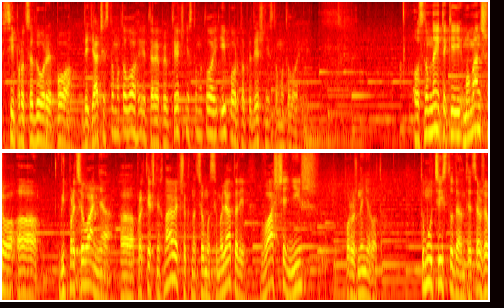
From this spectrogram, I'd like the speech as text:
всі процедури по дитячій стоматології, терапевтичній стоматології і по ортопедичній стоматології. Основний такий момент, що е, відпрацювання е, практичних навичок на цьому симуляторі важче, ніж порожнині рота. Тому ці студенти, це вже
